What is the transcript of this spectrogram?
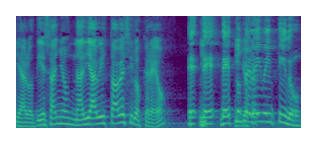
y a los 10 años nadie ha visto a ver si los creó. Eh, de, de estos de ley 22,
